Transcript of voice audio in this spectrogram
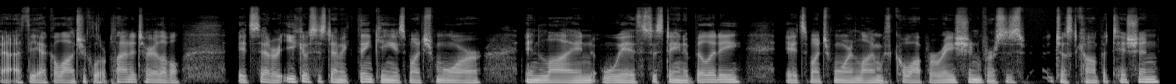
at the ecological or planetary level et cetera ecosystemic thinking is much more in line with sustainability. It's much more in line with cooperation versus just competition.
